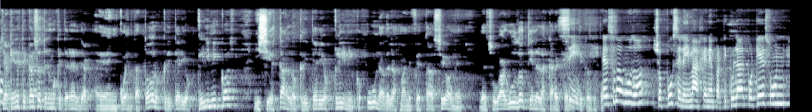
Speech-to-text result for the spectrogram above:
o sea que en este caso tenemos que tener en cuenta todos los criterios clínicos y si están los criterios clínicos, una de las manifestaciones del subagudo tiene las características. Sí. El subagudo, yo puse la imagen en particular porque es, un,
